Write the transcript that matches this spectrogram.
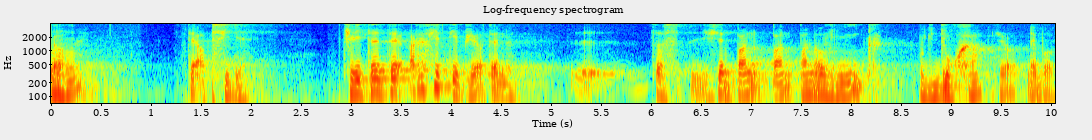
Jo? Uh-huh. V té apsidě. Čili ten, ten archetyp, že jo, ten, to, když ten pan, pan, panovník, buď ducha, že jo, nebo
